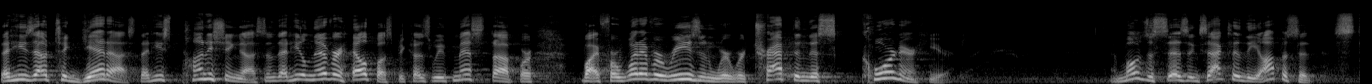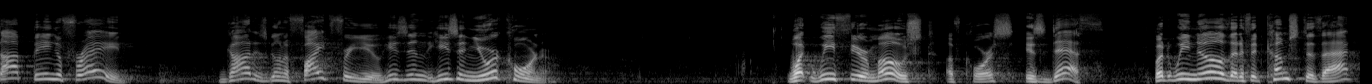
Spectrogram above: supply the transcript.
that He's out to get us, that He's punishing us, and that He'll never help us because we've messed up or by, for whatever reason we're, we're trapped in this corner here. And Moses says exactly the opposite. Stop being afraid. God is going to fight for you. He's in, he's in your corner. What we fear most, of course, is death. But we know that if it comes to that,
